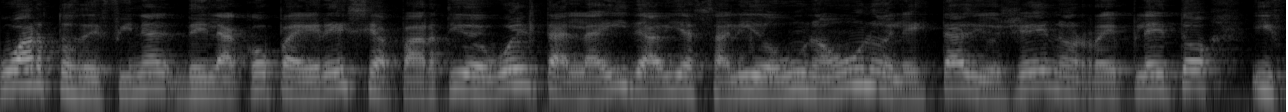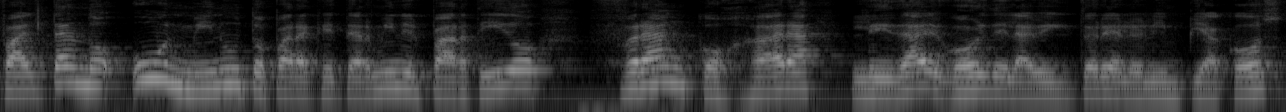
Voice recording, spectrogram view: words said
cuartos de final de la Copa de Grecia, partido de vuelta, la ida había salido 1 a 1, el estadio lleno, repleto y faltando un minuto para que termine el partido, Franco Jara le da el gol de la victoria al Olympiacos,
